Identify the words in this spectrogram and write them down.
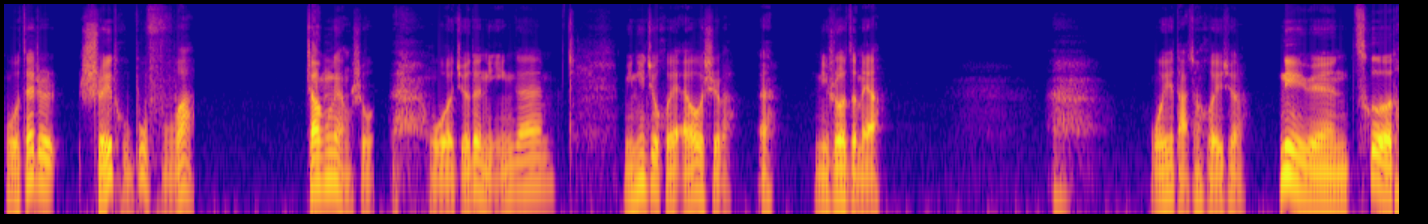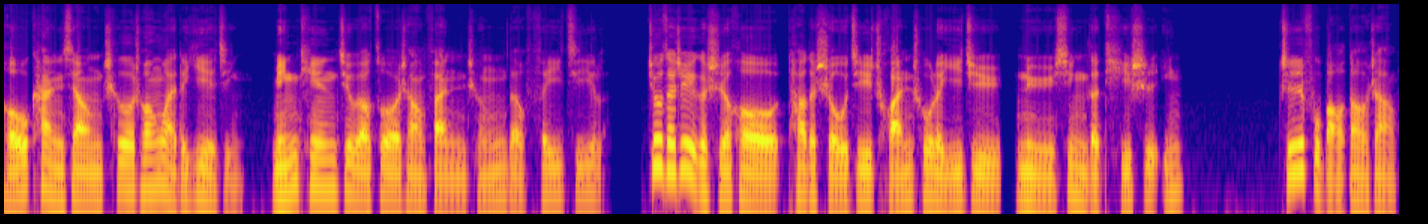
我在这水土不服啊？张亮说：“哎，我觉得你应该明天就回 L 市吧。哎，你说怎么样？”哎，我也打算回去了。聂远侧头看向车窗外的夜景，明天就要坐上返程的飞机了。就在这个时候，他的手机传出了一句女性的提示音：“支付宝到账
